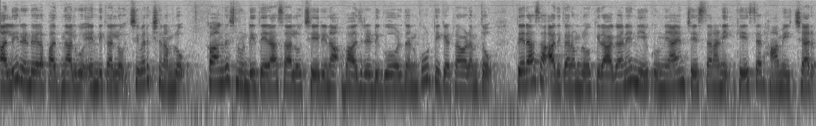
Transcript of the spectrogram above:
మళ్ళీ రెండు వేల పద్నాలుగు ఎన్నికల్లో చివరి క్షణంలో కాంగ్రెస్ నుండి తెరాసలో చేరిన బాజిరెడ్డి గోవర్ధన్కు టికెట్ రావడంతో తెరాస అధికారంలోకి రాగానే నీకు న్యాయం చేస్తానని కేసీఆర్ హామీ ఇచ్చారు.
